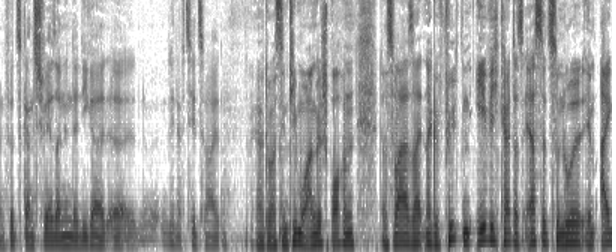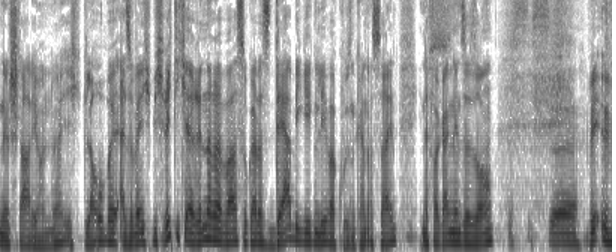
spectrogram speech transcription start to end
dann wird es ganz schwer sein, in der Liga äh, den FC zu halten. Ja, du hast den Timo angesprochen. Das war seit einer gefühlten Ewigkeit das erste zu Null im eigenen Stadion. Ne? Ich glaube, also wenn ich mich richtig erinnere, war es sogar das Derby gegen Leverkusen. Kann das sein? In der vergangenen Saison? Ist, äh, wir,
